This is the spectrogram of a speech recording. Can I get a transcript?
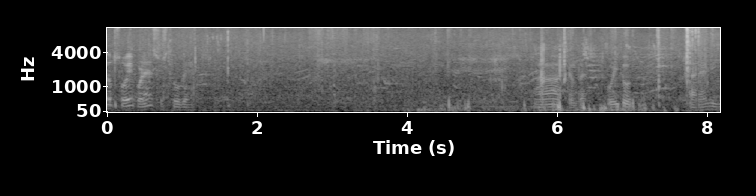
सब सोए पड़े हैं, सुस्त हो गए हैं चल रहा है वही तो आ रहा है भी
